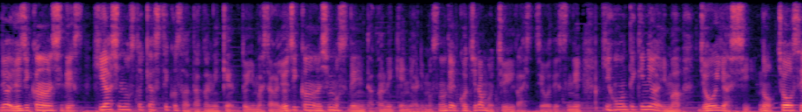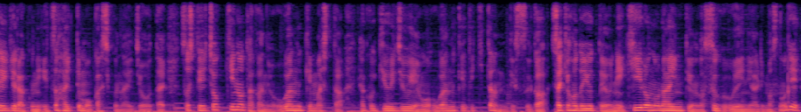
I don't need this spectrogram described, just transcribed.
では4時間足です。日足のストキャスティクスは高値圏と言いましたが、4時間足もすでに高値圏にありますので、こちらも注意が必要ですね。基本的には今、上位足の調整下落にいつ入ってもおかしくない状態、そして直近の高値を上抜けました。190円を上抜けてきたんですですが、先ほど言ったように黄色のラインっていうのがすぐ上にありますので、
